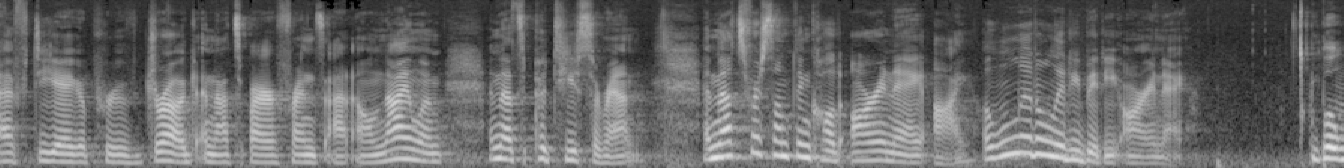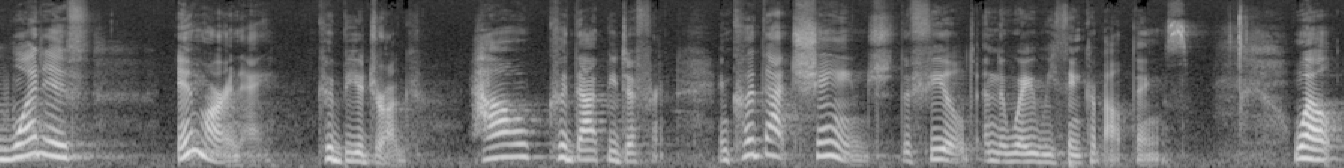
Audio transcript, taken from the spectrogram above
FDA-approved drug, and that's by our friends at Alnylam, and that's patisiran. And that's for something called RNAi, a little itty-bitty RNA. But what if mRNA could be a drug? How could that be different? And could that change the field and the way we think about things? Well,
